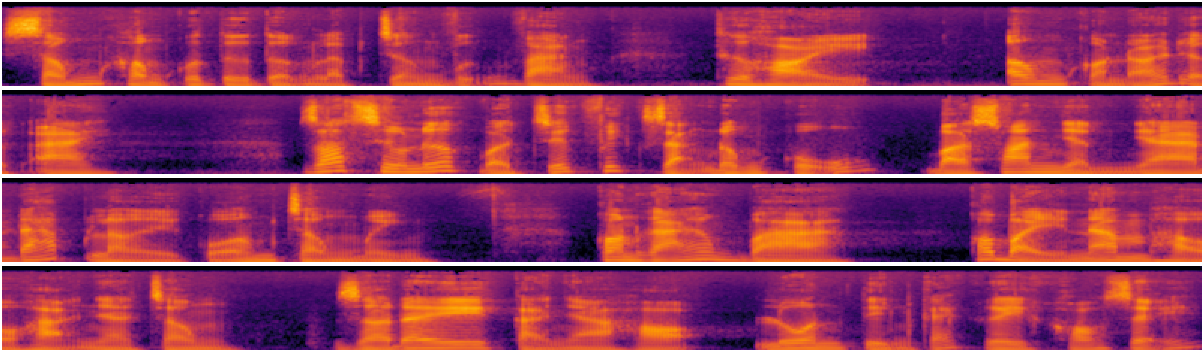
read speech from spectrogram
Sống không có tư tưởng lập trường vững vàng Thử hỏi, ông còn nói được ai? Rót siêu nước vào chiếc phích dạng đông cũ, Bà Soan nhẩn nha đáp lời của ông chồng mình. Con gái ông bà, Có 7 năm hầu hạ nhà chồng, Giờ đây cả nhà họ luôn tìm cách gây khó dễ.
